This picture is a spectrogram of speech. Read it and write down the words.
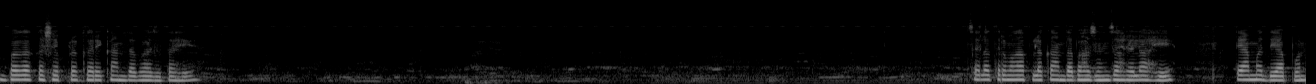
बघा कशा प्रकारे कांदा भाजत आहे. चला तर मग आपला कांदा भाजून झालेला आहे. त्यामध्ये आपण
